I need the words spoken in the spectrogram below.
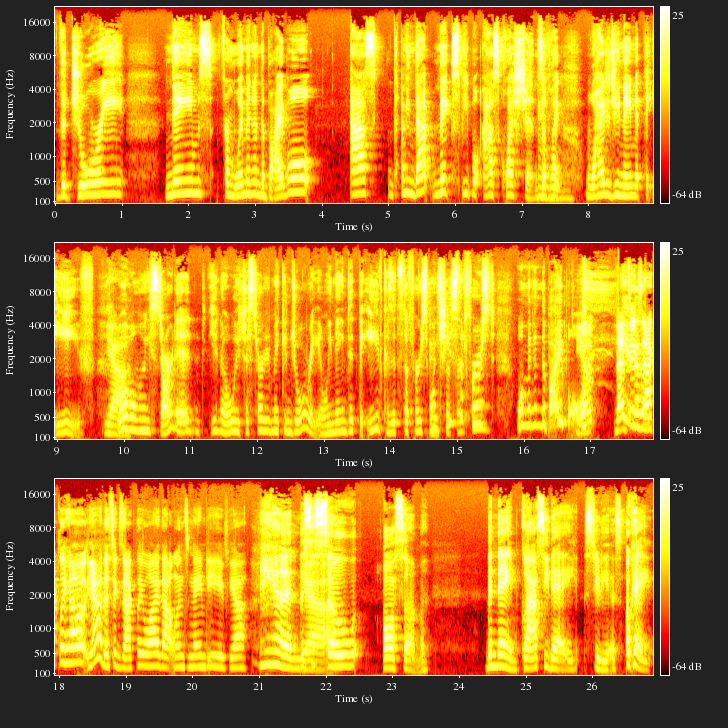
the jewelry names from women in the Bible ask I mean that makes people ask questions of like why did you name it the Eve? Mm-hmm. Yeah. Well, when we started, you know, we just started making jewelry and we named it the Eve because it's the first one. It's She's the first one. first woman in the Bible. Yep. That's You know? exactly how, yeah, that's exactly why that one's named Eve. Yeah. Man, this Yeah. is so awesome. The name Glassy Day Studios. Okay,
